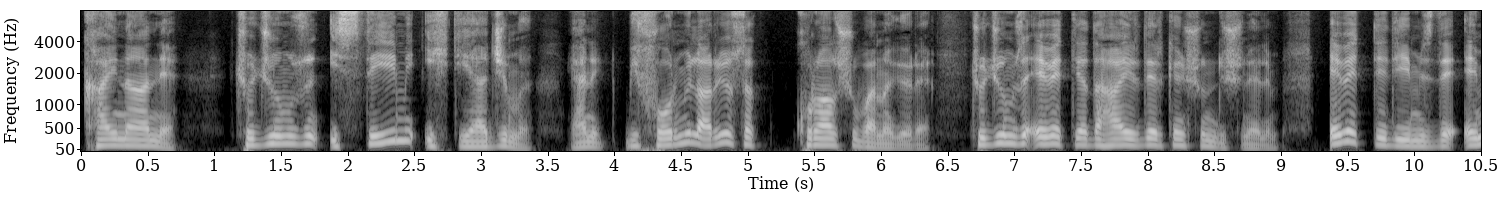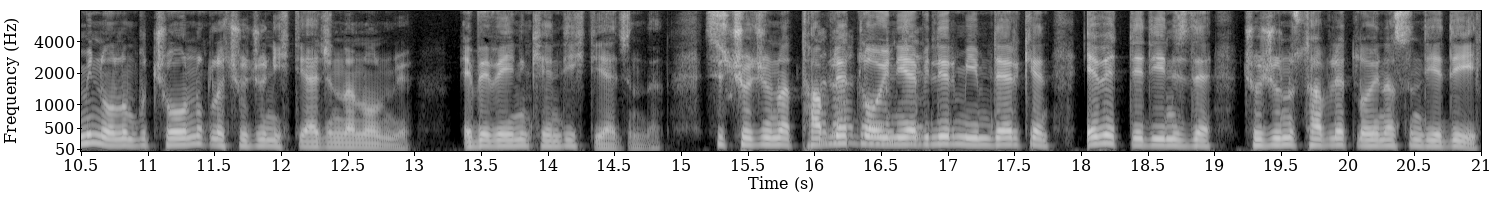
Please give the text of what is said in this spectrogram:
kaynağı ne? Çocuğumuzun isteği mi, ihtiyacı mı? Yani bir formül arıyorsak kural şu bana göre. Çocuğumuza evet ya da hayır derken şunu düşünelim. Evet dediğimizde emin olun bu çoğunlukla çocuğun ihtiyacından olmuyor. Ebeveynin kendi ihtiyacından. Siz çocuğuna tabletle oynayabilir ki. miyim derken evet dediğinizde çocuğunuz tabletle oynasın diye değil.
